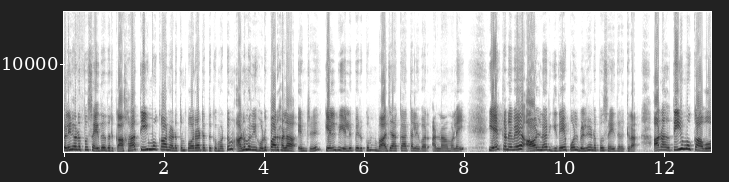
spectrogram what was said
வெளிநடப்பு செய்ததற்காக திமுக நடத்தும் போராட்டத்துக்கு மட்டும் அனுமதி கொடுப்பார்களா என்று கேள்வி எழுப்பியிருக்கும் பாஜக தலைவர் அண்ணாமலை. ஏற்கனவே ஆளுநர் இதேபோல் வெளிநடப்பு செய்திருக்கிறார். ஆனால் திமுகவோ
